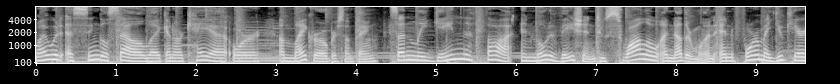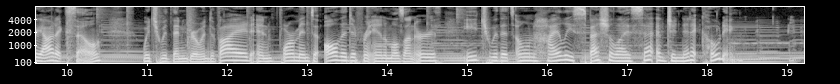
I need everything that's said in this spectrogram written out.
Why would a single cell, like an archaea or a microbe or something, suddenly gain the thought and motivation to swallow another one and form a eukaryotic cell, which would then grow and divide and form into all the different animals on Earth, each with its own highly specialized set of genetic coding?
